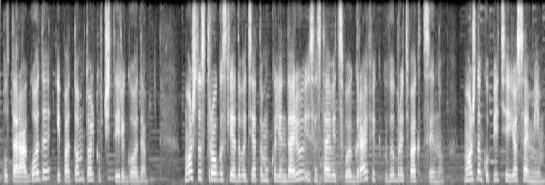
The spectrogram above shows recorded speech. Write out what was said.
в полтора года и потом только в 4 года. Можно строго следовать этому календарю и составить свой график и выбрать вакцину. Можно купить ее самим.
